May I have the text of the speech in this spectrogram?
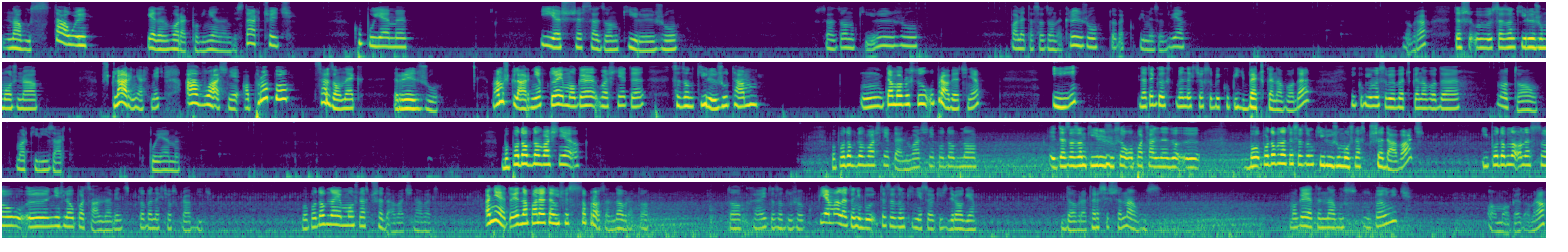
nawóz stały. Jeden worek powinien nam wystarczyć. Kupujemy. I jeszcze sadzonki ryżu. Sadzonki ryżu. Paleta sadzonek ryżu. To tak kupimy za dwie. Dobra. Też y, sadzonki ryżu można w szklarniach mieć. A właśnie, a propos sadzonek ryżu. Mam szklarnię, w której mogę właśnie te sadzonki ryżu tam tam po prostu uprawiać, nie? I dlatego będę chciał sobie kupić beczkę na wodę. I kupimy sobie beczkę na wodę, no tą, marki Lizard. Kupujemy. Bo podobno właśnie... Bo podobno właśnie ten, właśnie podobno te sadzonki ryżu są opłacalne do... Y, bo podobno te sadzonki ryżu można sprzedawać i podobno one są y, nieźle opłacalne, więc to będę chciał sprawdzić. Bo podobno je można sprzedawać nawet. A nie, to jedna paleta już jest 100%, dobra, to... To okej, to za dużo kupiłem, ale to nie były... Te sadzonki nie są jakieś drogie. Dobra, teraz jeszcze nawóz. Mogę ja ten nawóz uzupełnić? O, mogę, dobra.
